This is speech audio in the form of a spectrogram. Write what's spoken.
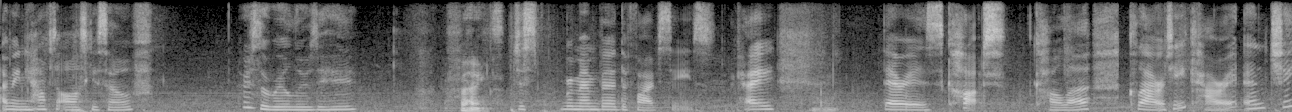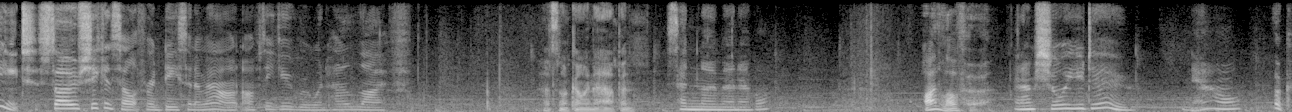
I mean, you have to ask yourself, who's the real loser here? Thanks. Just remember the five C's, okay? There is cut, color, clarity, carat, and cheat. So she can sell it for a decent amount after you ruin her life. That's not going to happen. Said no man ever. I love her. And I'm sure you do. Now. Look,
